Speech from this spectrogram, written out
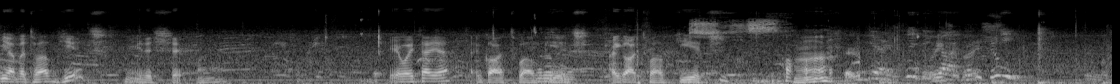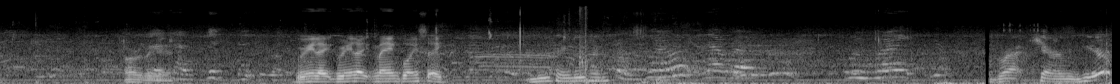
You have a 12 gauge? Need this shit, man. Here, what I tell ya? I got a 12 gauge. I got a 12 gauge. Huh? Or the game. Green light, green light, man, go inside. Do thing, do thing. Brat Karen here.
